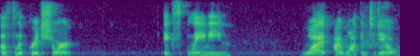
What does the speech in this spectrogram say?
a Flipgrid short explaining what I want them to do.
